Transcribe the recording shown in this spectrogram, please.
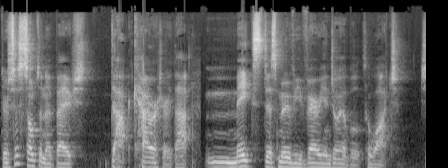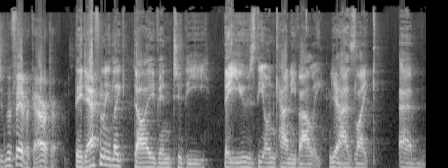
There's just something about that character that makes this movie very enjoyable to watch. She's my favorite character. They definitely like dive into the. They use the uncanny valley Yeah. as like, um,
